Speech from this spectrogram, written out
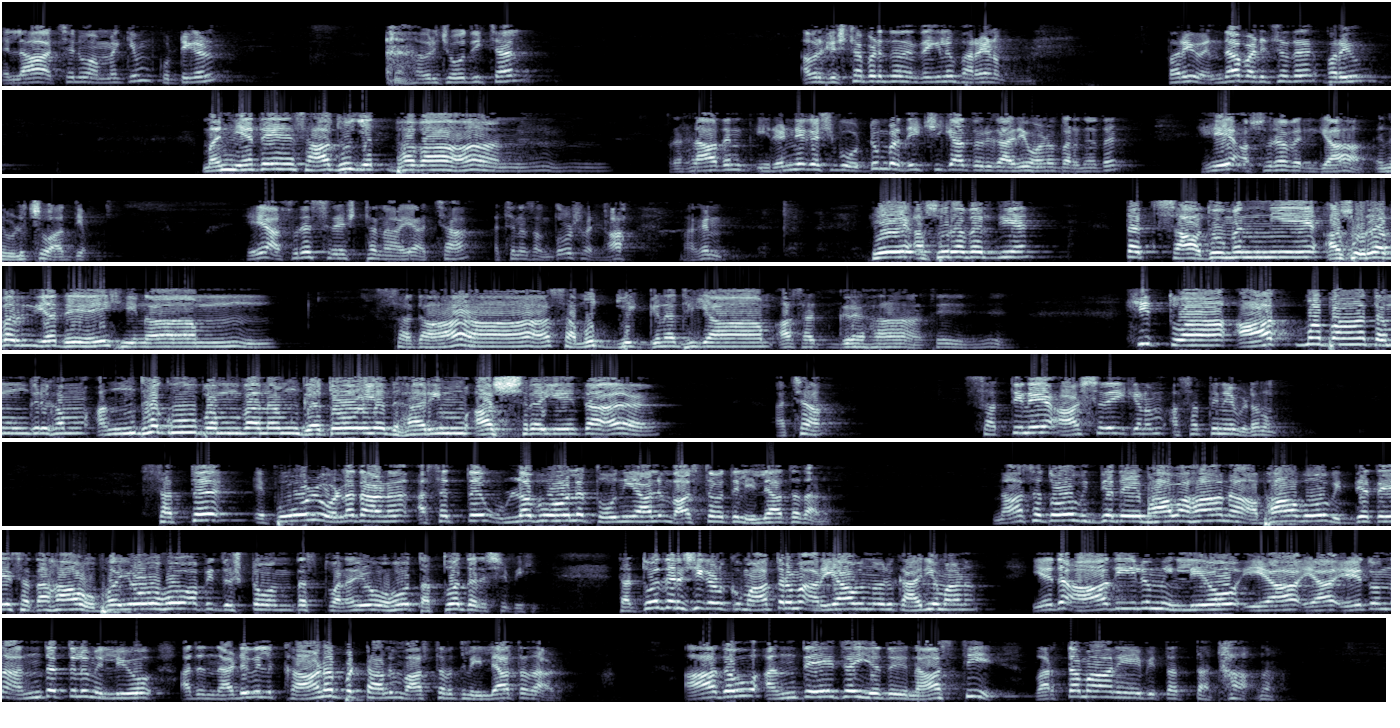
എല്ലാ അച്ഛനും അമ്മയ്ക്കും കുട്ടികൾ അവർ ചോദിച്ചാൽ അവർക്ക് ഇഷ്ടപ്പെടുന്നത് എന്തെങ്കിലും പറയണം. പറയൂ എന്താ പഠിച്ചത്? പറയൂ. മന്യത്തെ സാധു യത് ഭവാൻ. പ്രഹ്ലാദൻ ഇരണ്യകശിപ്പ് ഒട്ടും പ്രതീക്ഷിക്കാത്ത ഒരു കാര്യമാണ് പറഞ്ഞത്. ഹേ അസുരവര്യ എന്ന് വിളിച്ചു ആദ്യം. ഹേ അസുരശ്രേഷ്ഠനായ അച്ഛ അച്ഛന് സന്തോഷമായി ആ മകൻ. ഹേ അസുരവര്യ തത്സാധുമന്യേ അസുരവര്യദേഹിനാം സദാ സമുദ്വിഗ്നധിയാം അസദ്ഗ്രഹാത് ഹിത്വാ ആത്മപാതം ഗൃഹം അന്ധകൂപം വനം ഗതോ യദ്ഹരിം ആശ്രയേത അച്ഛ സത്തിനെ ആശ്രയിക്കണം അസത്തിനെ വിടണം। സത്ത് എപ്പോഴും ഉള്ളതാണ് അസത്ത് ഉള്ള പോലെ തോന്നിയാലും വാസ്തവത്തിൽ ഇല്ലാത്തതാണ്। നാസതോ വിദ്യത്തെ ഭാവ ന അഭാവോ വിദ്യത്തെ സതഹ ഉഭയോ അപ്പി ദൃഷ്ടോന്തസ്ത്വനയോ തത്വദർശിഭി തത്വദർശികൾക്ക് മാത്രം അറിയാവുന്ന ഒരു കാര്യമാണ് ഏത് ആദിയിലും ഇല്ലയോ ഏതൊന്ന് അന്തത്തിലും ഇല്ലയോ അത് നടുവിൽ കാണപ്പെട്ടാലും വാസ്തവത്തിൽ ഇല്ലാത്തതാണ്. ആദൗ അന്തേജ യത് നാസ്തി വർത്തമാനേപി തഥ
